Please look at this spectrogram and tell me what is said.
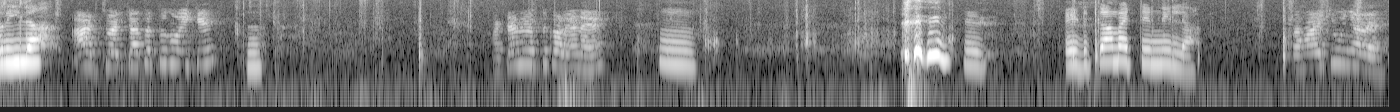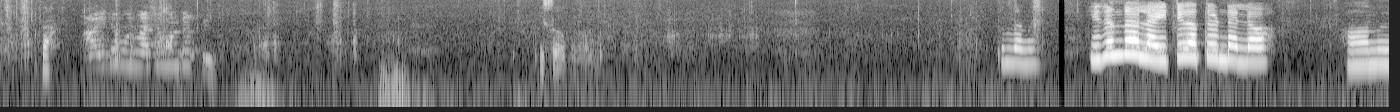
അറിയില്ല. എടുക്കാൻ പറ്റുന്നില്ല. സഹായിച്ചു കുഞ്ഞാവേ. ദാ. അതിന്റെ മുൻവശം കൊണ്ട് എടുക്ക് ഈ soap ഇതെന്താ? ലൈറ്റ് കത്തുണ്ടല്ലോ ആന്ന്.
